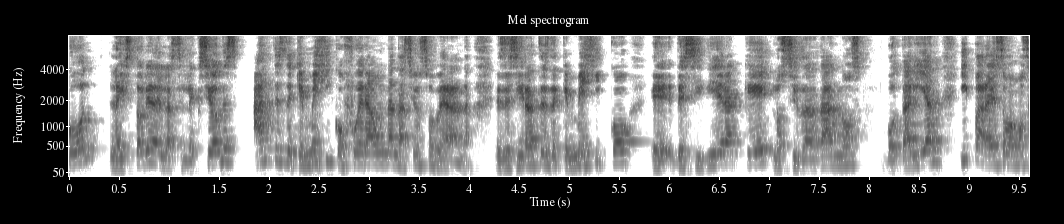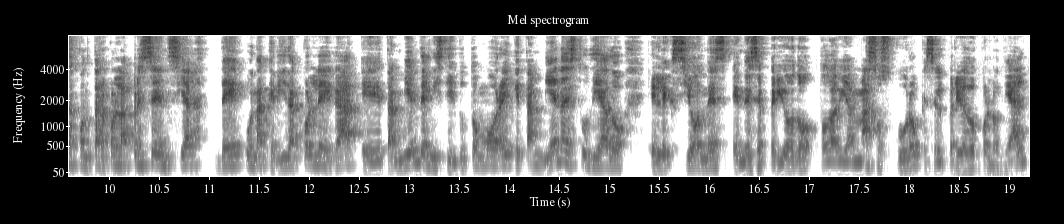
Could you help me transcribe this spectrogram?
con la historia de las elecciones antes de que México fuera una nación soberana, es decir, antes de que México eh, decidiera que los ciudadanos votarían y para eso vamos a contar con la presencia de una querida colega eh, también del Instituto Mora y que también ha estudiado elecciones en ese periodo todavía más oscuro, que es el periodo colonial,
